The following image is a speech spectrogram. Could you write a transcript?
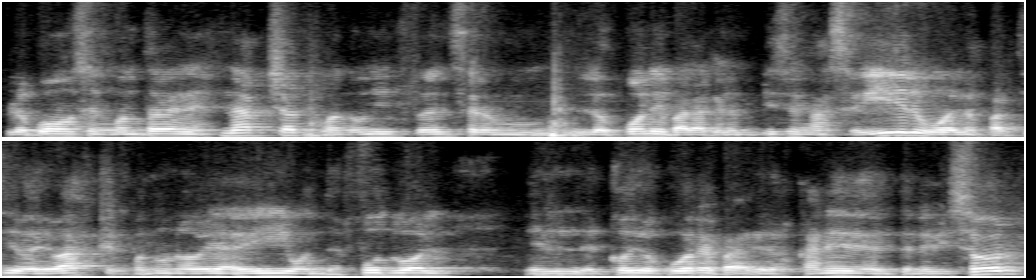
Lo podemos encontrar en Snapchat cuando un influencer lo pone para que lo empiecen a seguir, o en los partidos de básquet cuando uno ve ahí, o en de fútbol, el, código QR para que los escanee del televisor.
